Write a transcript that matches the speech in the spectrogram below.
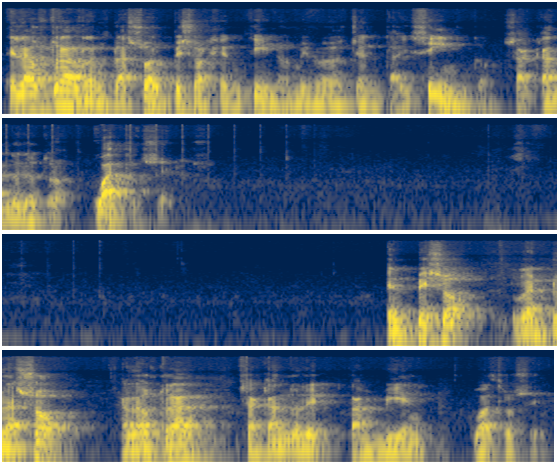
El austral reemplazó al peso argentino en 1985, sacándole otros cuatro ceros. El peso reemplazó al austral, sacándole también cuatro ceros.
